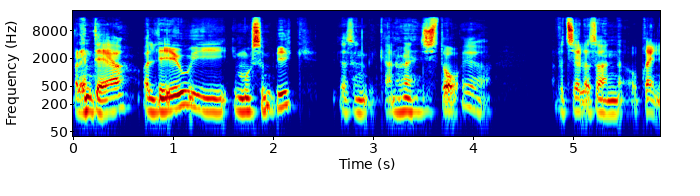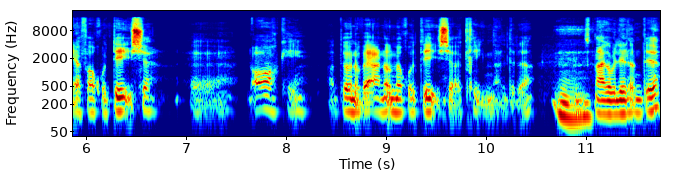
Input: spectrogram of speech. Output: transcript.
hvordan det er at leve i, i Mozambique. Jeg sådan, vil gerne høre hans historie, og han fortæller så, at han oprindeligt fra Rhodesia. Nå, okay. Og det var nu værd noget med Rhodesia og krigen og alt det der. Mm. Så snakker vi lidt om det.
